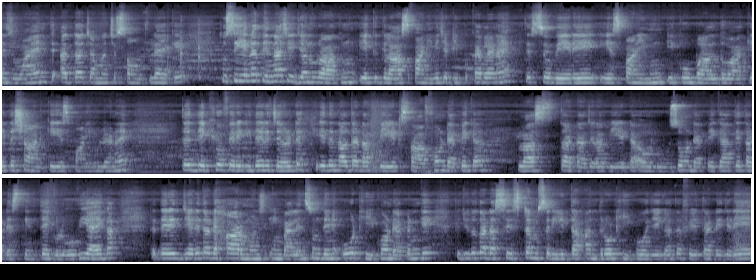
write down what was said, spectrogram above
ਅਜਵਾਇਨ ਤੇ ਅੱਧਾ ਚਮਚ ਸੌਂਫ ਲੈ ਕੇ ਤੁਸੀਂ ਇਹਨਾਂ ਤਿੰਨਾਂ ਚੀਜ਼ਾਂ ਨੂੰ ਰਾਤ ਨੂੰ ਇੱਕ ਗਲਾਸ ਪਾਣੀ ਵਿੱਚ ਡਿਪ ਕਰ ਲੈਣਾ ਹੈ ਤੇ ਸਵੇਰੇ ਇਸ ਪਾਣੀ ਨੂੰ ਇੱਕ ਉਬਾਲ ਦਵਾ ਕੇ ਤੇ ਛਾਣ ਕੇ ਇਸ ਪਾਣੀ ਨੂੰ ਲੈਣਾ ਹੈ। ਤੇ ਦੇਖਿਓ ਫਿਰ ਇਹਦੇ ਰਿਜ਼ਲਟ ਇਹਦੇ ਨਾਲ ਤੁਹਾਡਾ ਪੇਟ ਸਾਫ਼ ਹੋਣ ਡੈ ਪਏਗਾ ਪਲੱਸ ਤੁਹਾਡਾ ਜਿਹੜਾ weight ਆ ਉਹ ਲੂਜ਼ ਹੋਣ ਡੈ ਪਏਗਾ ਤੇ ਤੁਹਾਡੇ ਸਕਿਨ ਤੇ ਗਲੋ ਵੀ ਆਏਗਾ ਤੇ ਤੇਰੇ ਜਿਹੜੇ ਤੁਹਾਡੇ ਹਾਰਮੋਨਸ ਇੰਬੈਲੈਂਸ ਹੁੰਦੇ ਨੇ ਉਹ ਠੀਕ ਹੋਣ ਲੱਗ ਪੈਣਗੇ ਤੇ ਜਦੋਂ ਤੁਹਾਡਾ ਸਿਸਟਮ ਸਰੀਰ ਦਾ ਅੰਦਰੋਂ ਠੀਕ ਹੋ ਜਾਏਗਾ ਤਾਂ ਫਿਰ ਤੁਹਾਡੇ ਜਿਹੜੇ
